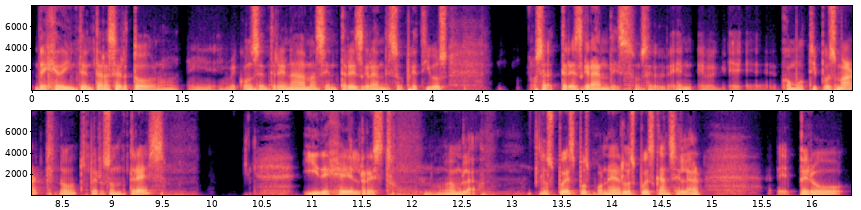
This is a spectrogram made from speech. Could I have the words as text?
dejé de intentar hacer todo, ¿no? Y, me concentré nada más en tres grandes objetivos. O sea, tres grandes, o sea, eh, como tipo smart, ¿no? Pero son tres. Y dejé el resto a un lado. Los puedes posponer, los puedes cancelar, pero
